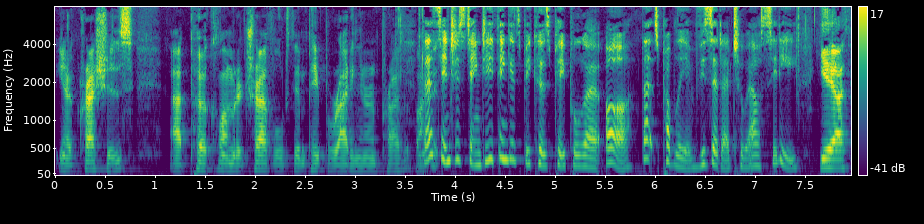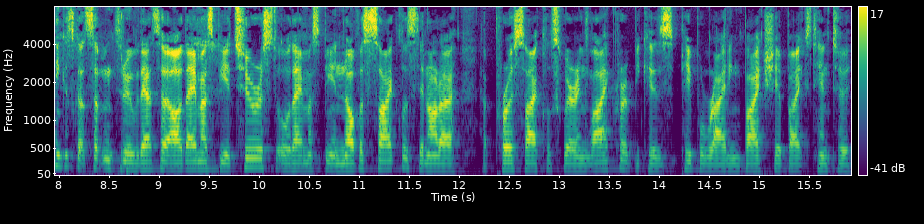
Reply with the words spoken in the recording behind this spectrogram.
you know crashes uh, per kilometre travelled than people riding their own private bike. That's interesting. Do you think it's because people go, oh, that's probably a visitor to our city? Yeah, I think it's got something to do with that. So, oh, they must be a tourist or they must be a novice cyclist. They're not a, a pro cyclist wearing lycra because people riding bike share bikes tend to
